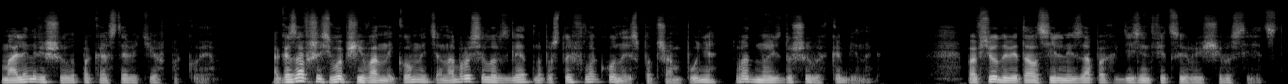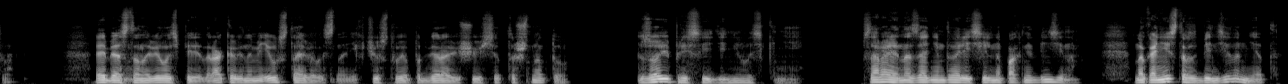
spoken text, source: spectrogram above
Малин решила пока оставить ее в покое. Оказавшись в общей ванной комнате, она бросила взгляд на пустой флакон из-под шампуня в одной из душевых кабинок. Повсюду витал сильный запах дезинфицирующего средства. Эбби остановилась перед раковинами и уставилась на них, чувствуя подбирающуюся тошноту. Зои присоединилась к ней. В сарае на заднем дворе сильно пахнет бензином. Но канистр с бензином нет,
